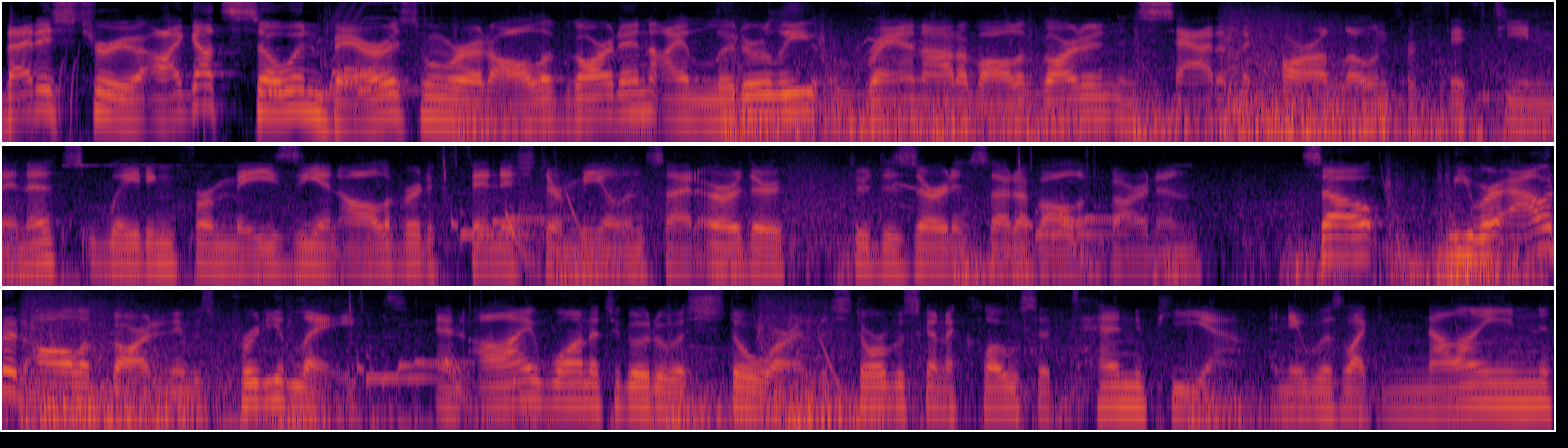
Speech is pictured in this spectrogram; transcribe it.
That is true. I got so embarrassed when we were at Olive Garden. I literally ran out of Olive Garden and sat in the car alone for 15 minutes waiting for Maisie and Oliver to finish their meal inside, or their, their dessert inside of Olive Garden. So we were out at Olive Garden. It was pretty late, and I wanted to go to a store, and the store was going to close at 10 p.m., and it was like 9.25.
